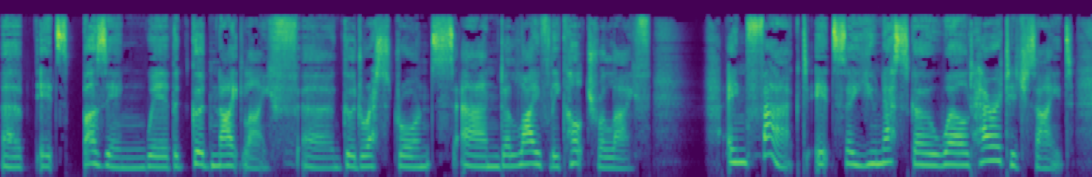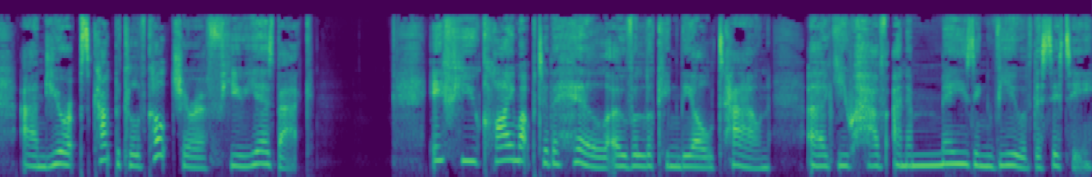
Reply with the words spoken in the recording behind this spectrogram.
Uh, it's buzzing with a good nightlife, uh, good restaurants, and a lively cultural life. In fact, it's a UNESCO World Heritage Site and Europe's capital of culture a few years back. If you climb up to the hill overlooking the old town, uh, you have an amazing view of the city.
